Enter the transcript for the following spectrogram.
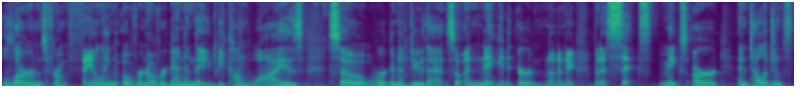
learns from failing over and over again and they become wise. So we're to do that. So a negative or not a negative, but a 6 makes our intelligence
